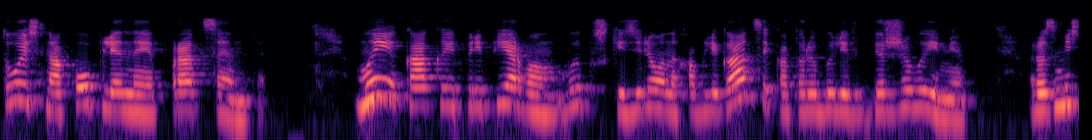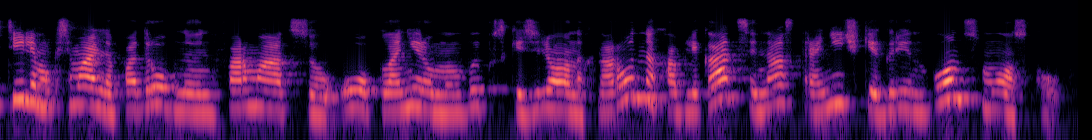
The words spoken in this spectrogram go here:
то есть накопленные проценты. Мы, как и при первом выпуске зеленых облигаций, которые были биржевыми, разместили максимально подробную информацию о планируемом выпуске зеленых народных облигаций на страничке Green Bonds Moscow –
